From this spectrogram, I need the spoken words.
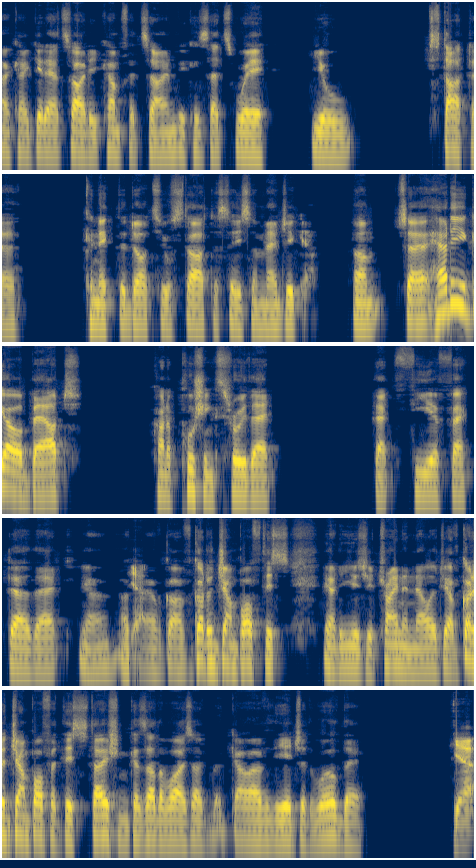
okay, get outside your comfort zone because that's where you'll start to connect the dots. You'll start to see some magic. Um, so how do you go about kind of pushing through that that fear factor that you know okay yeah. I've got I've got to jump off this you know to use your train analogy I've got to jump off at this station because otherwise I'd go over the edge of the world there. Yeah,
